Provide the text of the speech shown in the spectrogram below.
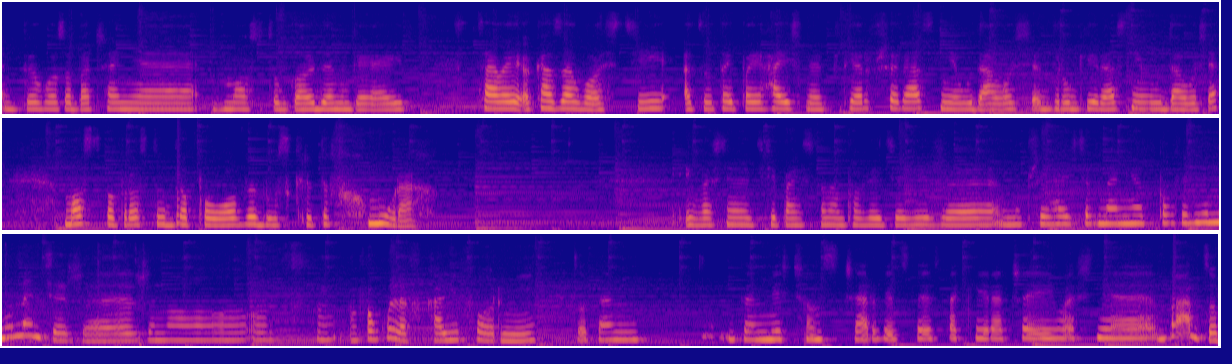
było zobaczenie mostu Golden Gate w całej okazałości, a tutaj pojechaliśmy pierwszy raz, nie udało się, drugi raz nie udało się. Most po prostu do połowy był skryty w chmurach. I właśnie ci Państwo nam powiedzieli, że no, przyjechaliście w najmniej odpowiednim momencie, że, że no, w, w ogóle w Kalifornii to ten ten miesiąc czerwiec to jest taki raczej właśnie bardzo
